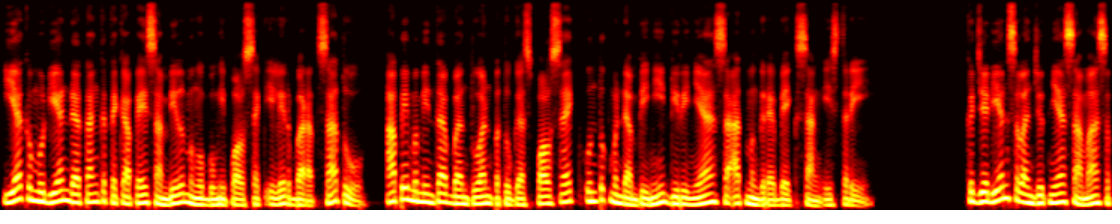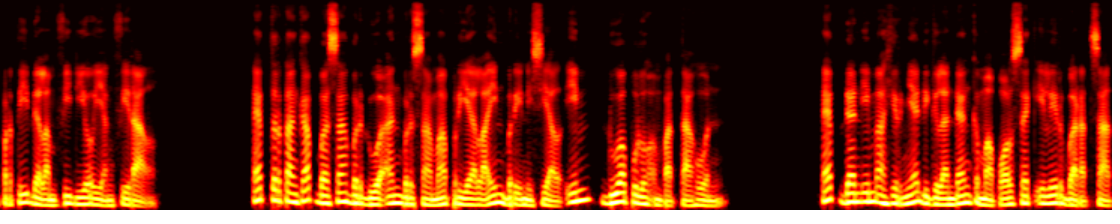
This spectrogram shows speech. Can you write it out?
Ia kemudian datang ke TKP sambil menghubungi Polsek Ilir Barat 1. AP meminta bantuan petugas Polsek untuk mendampingi dirinya saat menggerebek sang istri. Kejadian selanjutnya sama seperti dalam video yang viral. F tertangkap basah berduaan bersama pria lain berinisial IM, 24 tahun. F dan IM akhirnya digelandang ke Mapolsek Ilir Barat 1.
